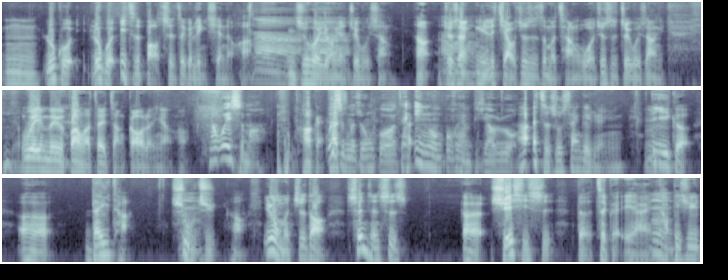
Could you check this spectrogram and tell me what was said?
嗯，如果如果一直保持这个领先的话，嗯，你就会永远追不上啊。就像你的脚就是这么长，我就是追不上你，我也没有办法再长高了一样哈。那为什么？？OK，，为什么中国在应用部分比较弱？他指出三个原因。第一个，呃。data 数据哈，因为我们知道生成式。呃，学习式的这个 AI，它必须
